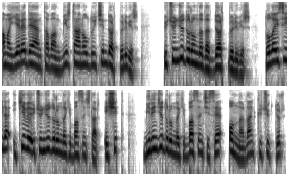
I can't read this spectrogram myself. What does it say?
ama yere değen taban 1 tane olduğu için 4 bölü 1. Üçüncü durumda da 4 bölü 1. Dolayısıyla 2 ve 3. durumdaki basınçlar eşit. Birinci durumdaki basınç ise onlardan küçüktür.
